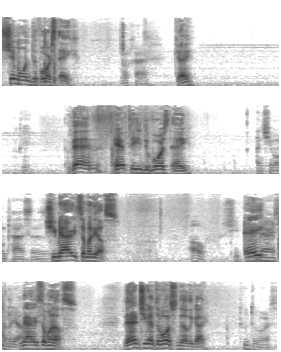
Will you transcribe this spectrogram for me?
Shimon divorced A. Okay. Okay, Okay. then after he divorced A, And Shimon passes. she married somebody else. oh, she A married somebody else. married someone else. Then she got divorced from the other guy. Two divorces.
